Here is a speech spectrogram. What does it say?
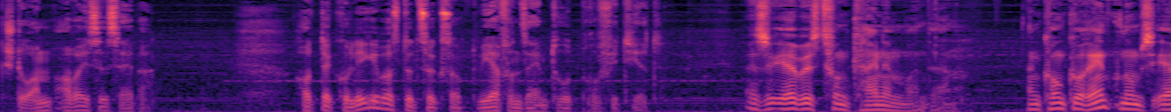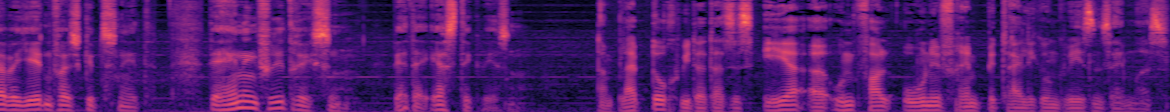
Gestorben, aber ist er selber. Hat der Kollege was dazu gesagt, wer von seinem Tod profitiert? Also er wüsst von keinem Mord an. Einen Konkurrenten ums Erbe jedenfalls gibt's nicht. Der Henning Friedrichsen wäre der Erste gewesen. Dann bleibt doch wieder, dass es eher ein Unfall ohne Fremdbeteiligung gewesen sein muss.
